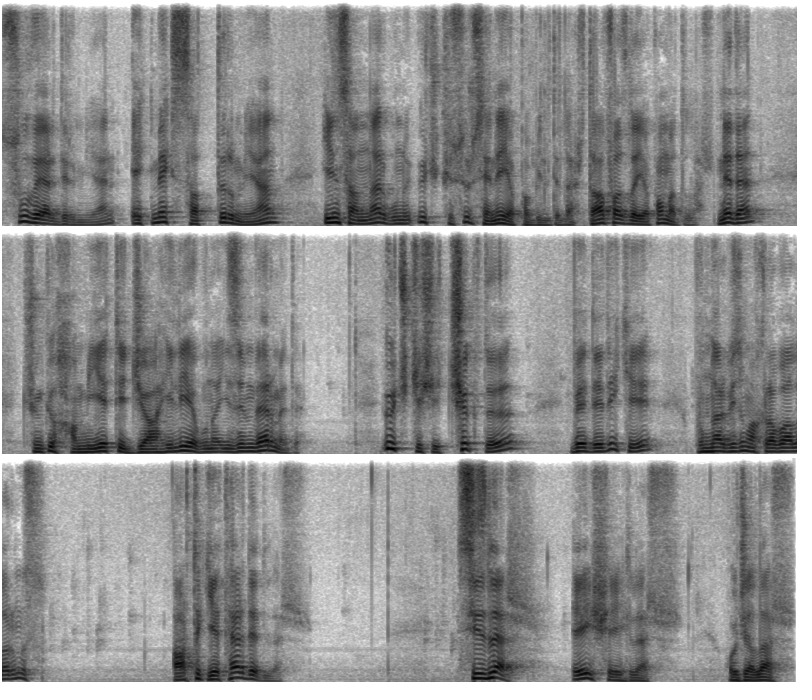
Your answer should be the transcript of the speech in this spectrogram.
su verdirmeyen, ekmek sattırmayan insanlar bunu üç küsür sene yapabildiler. Daha fazla yapamadılar. Neden? Çünkü hamiyeti cahiliye buna izin vermedi. Üç kişi çıktı ve dedi ki bunlar bizim akrabalarımız. Artık yeter dediler. Sizler ey şeyhler, hocalar,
